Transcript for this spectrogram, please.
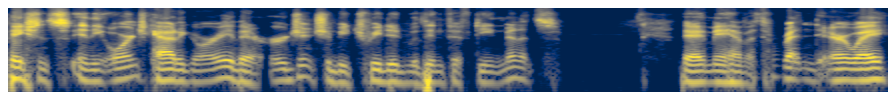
Patients in the orange category, they're urgent, should be treated within 15 minutes. They may have a threatened airway,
